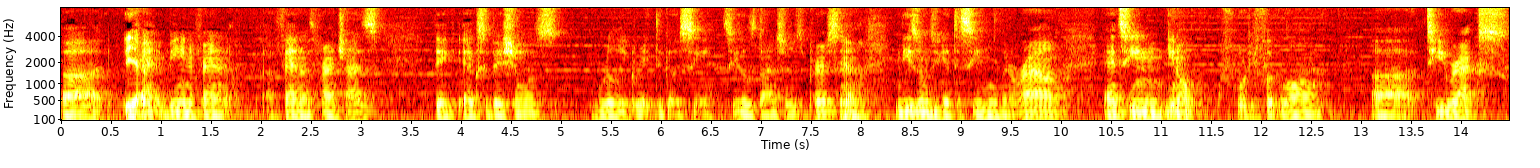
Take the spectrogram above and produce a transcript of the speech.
uh, yeah. Fan, being a fan, a fan of the franchise, the exhibition was really great to go see. See those dinosaurs in person. Yeah. And these ones you get to see moving around and seeing, you know, 40 foot long uh, T Rex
